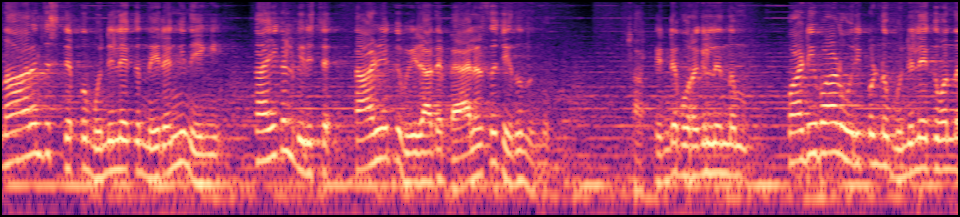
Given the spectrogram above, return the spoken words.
നാലഞ്ച് സ്റ്റെപ്പ് മുന്നിലേക്ക് നിരങ്ങി നീങ്ങി കൈകൾ വിരിച്ച് താഴേക്ക് വീഴാതെ ബാലൻസ് ചെയ്തു നിന്നു. ഷർട്ടിന്റെ പുറകിൽ നിന്നും പടിവാൾ ഊരിക്കൊണ്ട് മുന്നിലേക്ക് വന്ന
